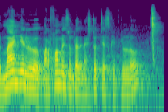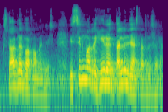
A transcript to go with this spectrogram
ఇమాన్యుయల్ పర్ఫార్మెన్స్ ఉంటుంది. నెక్స్ట్ వచ్చే స్కిట్లో ఎక్స్ట్రాడినరీ పర్ఫార్మెన్స్ చేసి. ఈ సినిమాలో హీరోయిన్ తల్లిని చేస్తారు చూసారా.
